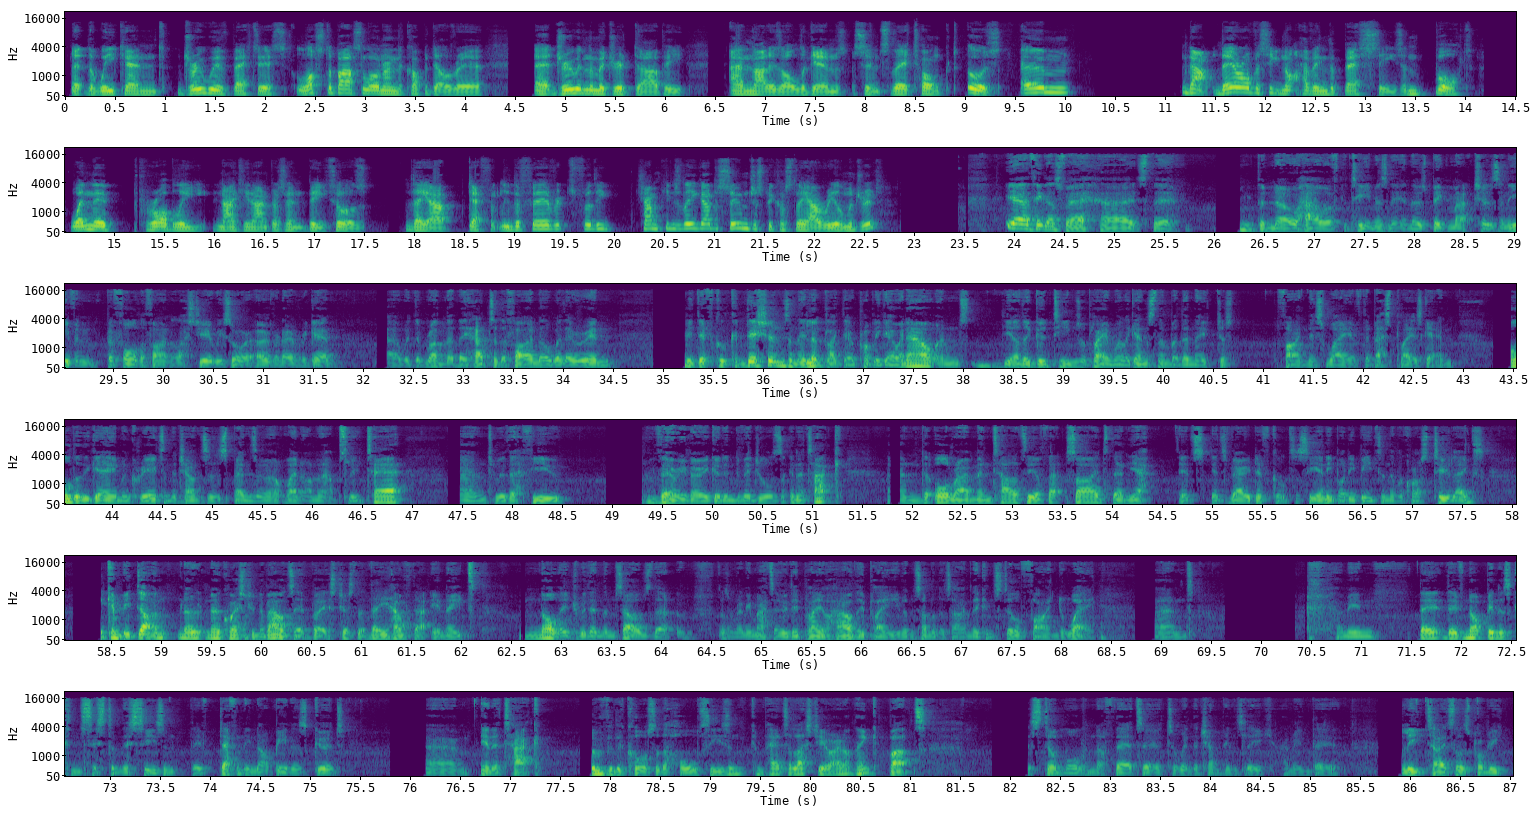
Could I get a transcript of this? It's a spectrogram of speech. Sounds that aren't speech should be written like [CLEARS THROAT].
at the weekend, drew with Betis, lost to Barcelona in the Copa del Rey, uh, drew in the Madrid derby, and that is all the games since they tonked us. Um, now, they're obviously not having the best season, but when they probably 99% beat us, they are definitely the favourites for the Champions League, I'd assume, just because they are Real Madrid. Yeah, I think that's fair. Uh, it's the the know-how of the team, isn't it, in those big matches? And even before the final last year, we saw it over and over again uh, with the run that they had to the final, where they were in pretty difficult conditions and they looked like they were probably going out, and the other good teams were playing well against them. But then they just find this way of the best players getting hold of the game and creating the chances. Benzema went on an absolute tear, and with a few very, very good individuals in attack and the all-round mentality of that side, then yeah, it's it's very difficult to see anybody beating them across two legs. It can be done, no no question about it, but it's just that they have that innate knowledge within themselves that doesn't really matter who they play or how they play. Even some of the time, they can still find a way. And I mean, they they've not been as consistent this season. They've definitely not been as good um, in attack over the course of the whole season compared to last year. I don't think, but there's still more than enough there to, to win the Champions League. I mean, the league title has probably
